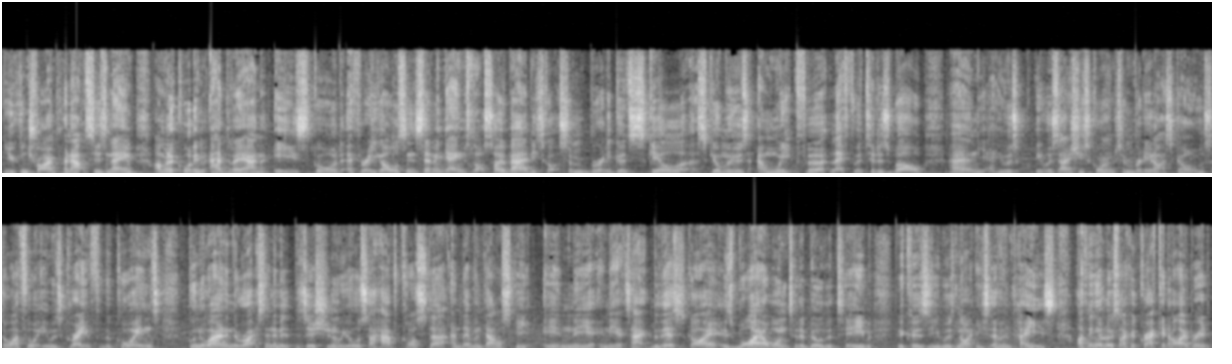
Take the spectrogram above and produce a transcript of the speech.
you can try and pronounce his name. I'm going to call him Adrian. He's scored three goals in seven games. Not so bad. He's got some really good skill skill moves and weak foot, left footed as well. And yeah, he was he was actually actually scoring some really nice goals. So I thought he was great for the coins. Gundogan in the right centre mid position. We also have Costa and Lewandowski in the in the attack. But this guy is why I wanted to build a team because he was 97 pace. I think it looks like a cracking hybrid.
